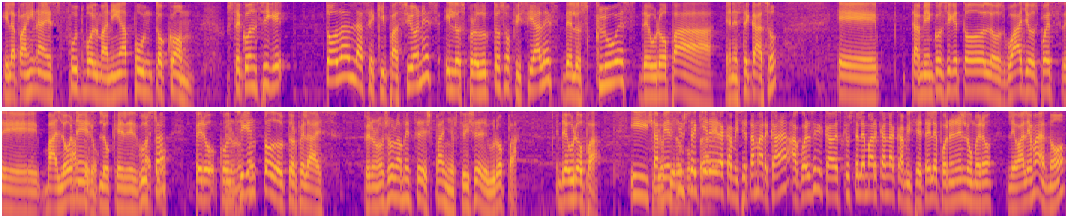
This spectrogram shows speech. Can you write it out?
y la página es futbolmanía.com. Usted consigue todas las equipaciones y los productos oficiales de los clubes de Europa, en este caso. Eh, también consigue todos los guayos, pues, eh, balones, ah, lo que les gusta, pero consiguen todo, doctor Peláez. Pero no solamente de España, usted dice de Europa. De Europa. Y también si usted quiere la camiseta marcada, acuérdese que cada vez que usted le marcan la camiseta y le ponen el número, le vale más, ¿no?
